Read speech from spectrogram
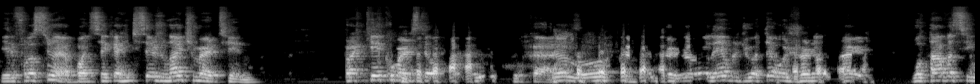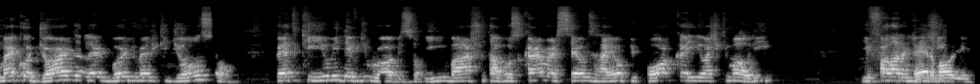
E ele falou assim: é, pode ser que a gente seja o Nightmare Team. Pra que, que o Marcel cara? É louco. Eu lembro de até hoje, Jornal da Tarde, botava assim: Michael Jordan, Larry Bird, Magic Johnson. Patrick Hill e David Robinson. E embaixo tava Oscar, Marcel, Israel, Pipoca e eu acho que Mauri. E falaram de. Era Mauri.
